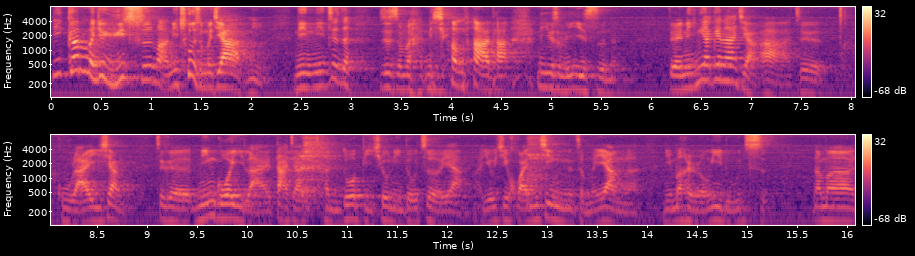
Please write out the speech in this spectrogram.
你根本就愚痴嘛，你出什么家？你你你这个这什么？你这样骂他，你有什么意思呢？对你应该跟他讲啊，这古来一向。这个民国以来，大家很多比丘尼都这样，尤其环境怎么样了，你们很容易如此。那么，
